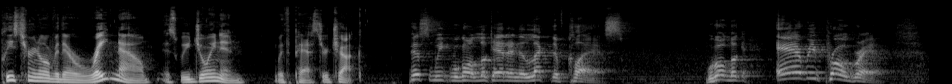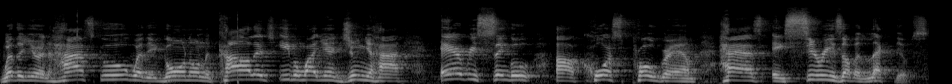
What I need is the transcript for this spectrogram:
please turn over there right now as we join in with Pastor Chuck. This week, we're going to look at an elective class. We're going to look at every program, whether you're in high school, whether you're going on to college, even while you're in junior high, every single uh, course program has a series of electives.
